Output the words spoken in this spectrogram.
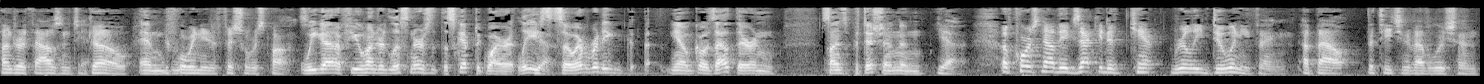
under a thousand to go And before we need official response. We got a few hundred listeners at the Skeptic Wire at least, Yeah. so everybody you know goes out there and signs a petition and Yeah. Of course, now the executive can't really do anything about the teaching of evolution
